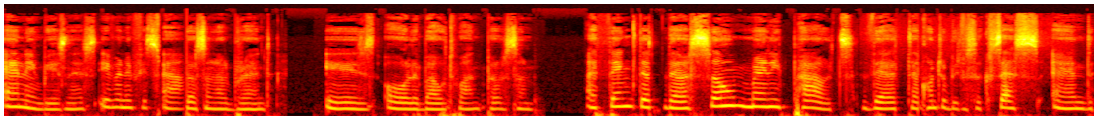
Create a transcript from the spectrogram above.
any business, even if it's a personal brand, is all about one person. I think that there are so many parts that uh, contribute to success, and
